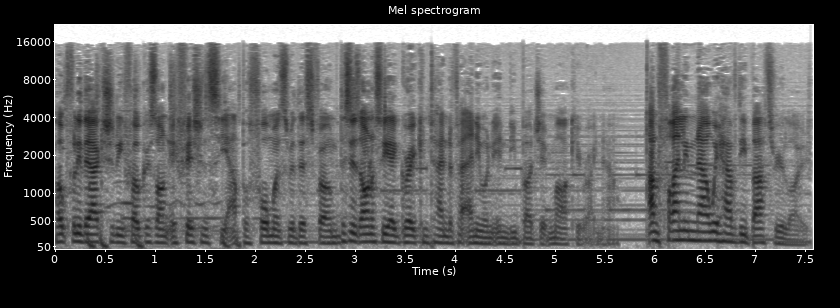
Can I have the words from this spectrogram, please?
Hopefully they actually focus on efficiency and performance with this phone. This is honestly a great contender for anyone in the budget market right now. And finally now we have the battery life.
